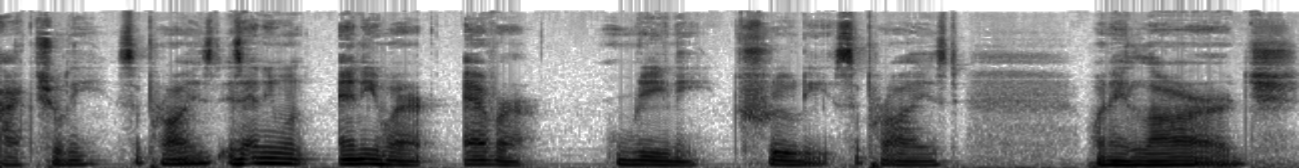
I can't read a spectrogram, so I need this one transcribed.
actually surprised? Is anyone anywhere ever really, truly surprised when a large,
